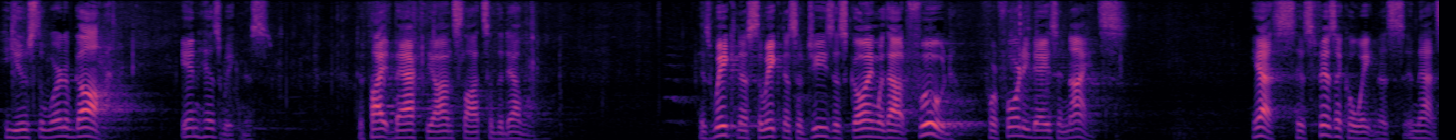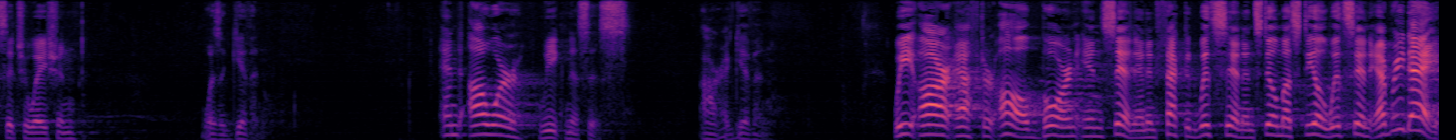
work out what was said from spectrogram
He used the Word of God in his weakness to fight back the onslaughts of the devil. His weakness, the weakness of Jesus, going without food for 40 days and nights. Yes, his physical weakness in that situation was a given. And our weaknesses are a given. We are, after all, born in sin and infected with sin and still must deal with sin every day.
